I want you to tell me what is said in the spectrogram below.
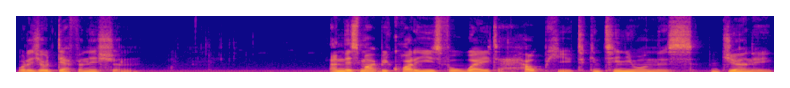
What is your definition? And this might be quite a useful way to help you to continue on this journey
